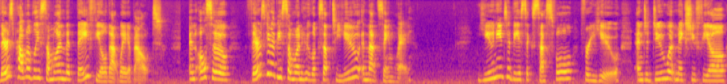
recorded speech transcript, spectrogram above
there's probably someone that they feel that way about. And also, there's going to be someone who looks up to you in that same way. You need to be successful for you and to do what makes you feel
